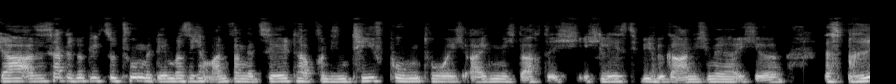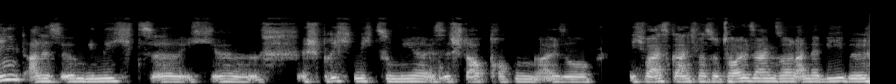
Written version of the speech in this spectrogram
Ja, also es hatte wirklich zu tun mit dem, was ich am Anfang erzählt habe, von diesem Tiefpunkt, wo ich eigentlich dachte, ich, ich lese die Bibel gar nicht mehr. Ich, äh, das bringt alles irgendwie nichts. Äh, ich, äh, es spricht nicht zu mir. Es ist staubtrocken. Also ich weiß gar nicht, was so toll sein soll an der Bibel.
